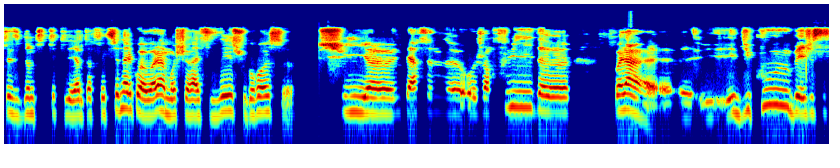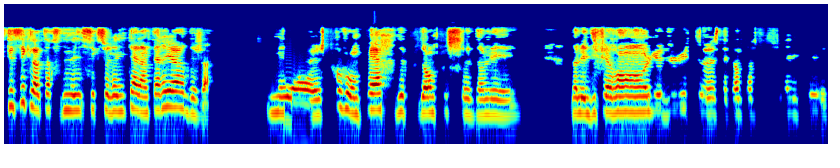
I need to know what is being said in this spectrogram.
tes identités, t'es intersectionnel, quoi. Voilà, moi, je suis racisée, je suis grosse, je suis euh, une personne euh, au genre fluide, euh, voilà. euh, et, et du coup, ben, je sais ce que c'est que l'intersectionnalité à l'intérieur, déjà. Mais je trouve on perd de plus en plus dans les dans les différents lieux de lutte cette intersectionnalité.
